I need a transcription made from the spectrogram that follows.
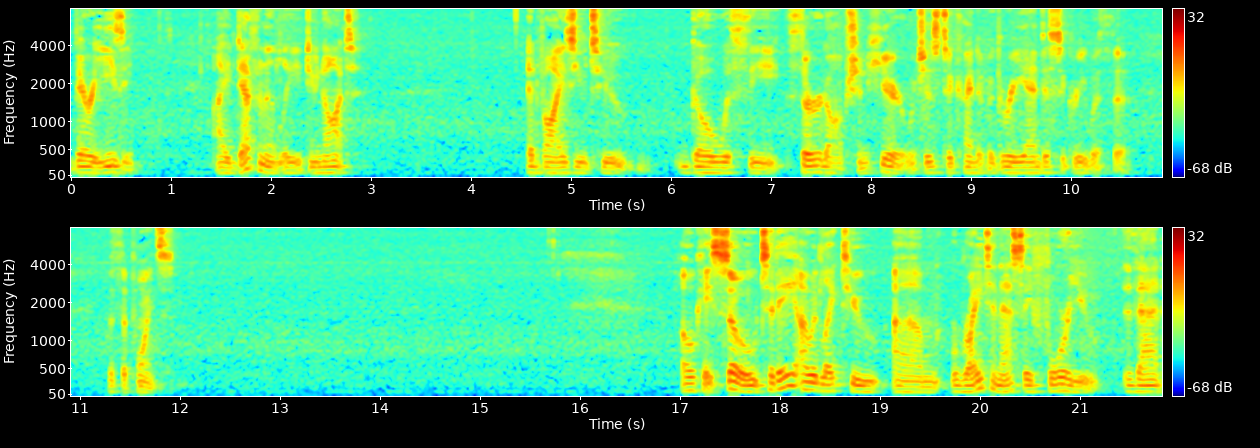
very easy. I definitely do not advise you to go with the third option here, which is to kind of agree and disagree with the, with the points. Okay, so today I would like to um, write an essay for you that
